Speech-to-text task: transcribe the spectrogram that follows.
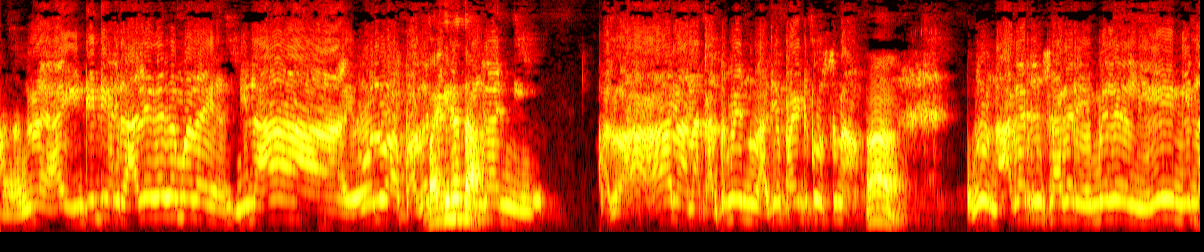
అన్నయ్య, ఇంటింటికి రాలే కదా మళ్ళీ. నిన్న ఎవరు? ఆ భగత్ భగీరథ. గాని హలో ఆ, ఆ, నా- నాకు అర్థమైంది. నువ్వు అదే పాయింట్కి వస్తున్నా. ఆ, నువ్వు నాగార్జున సాగర్ ఎమ్మెల్యేని నిన్న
